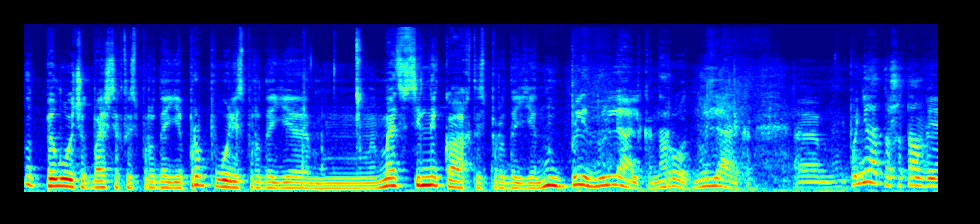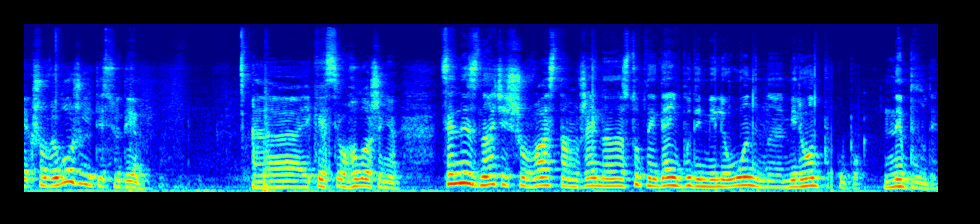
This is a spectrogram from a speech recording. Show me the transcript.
от пилочок, бачите, хтось продає, прополіс продає, мед в стільниках хтось продає. Ну, блін, ну лялька, народ, ну лялька. Е, понятно, що там ви, якщо виложуєте сюди е, якесь оголошення, це не значить, що у вас там вже на наступний день буде мільйон, е, мільйон покупок. Не буде.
